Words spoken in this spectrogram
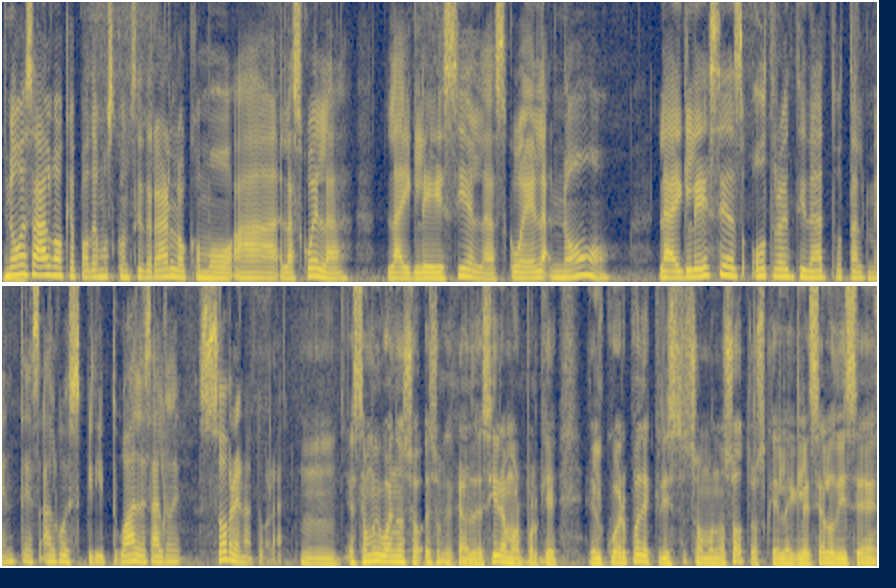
No es algo que podemos considerarlo como a la escuela, la iglesia, la escuela. No, la iglesia es otra entidad totalmente, es algo espiritual, es algo sobrenatural. Mm, está muy bueno eso, que acabas de decir, amor, porque el cuerpo de Cristo somos nosotros, que la iglesia lo dice,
